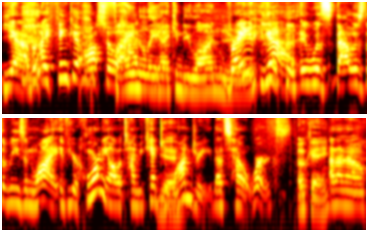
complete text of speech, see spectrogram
Yeah, but I think it also Finally, to- I can do laundry. Right? Yeah, it was. That was the reason why. If you're horny all the time, you can't do Yeah. laundry. That's how it works. Okay. I don't know.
